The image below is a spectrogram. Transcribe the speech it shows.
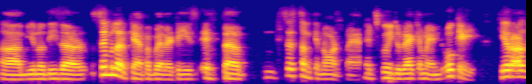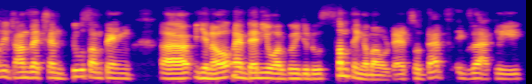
Um, you know, these are similar capabilities. If the system cannot match, it's going to recommend, okay, here are the transactions, do something, uh, you know, and then you are going to do something about it. So that's exactly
